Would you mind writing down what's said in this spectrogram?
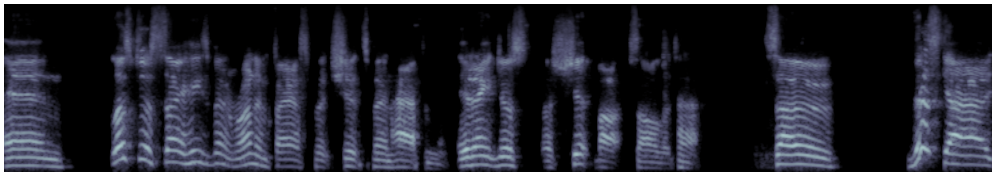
And let's just say he's been running fast but shit's been happening. It ain't just a shit box all the time. So this guy,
